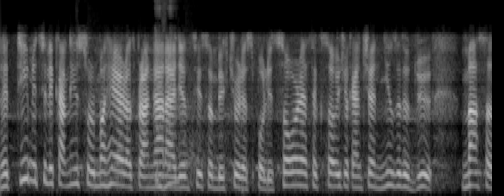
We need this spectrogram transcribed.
hetim i cili ka nisur më herët pra nga ana e agjencisë së mbikëqyrjes policore, theksoj që kanë qenë 22 masa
